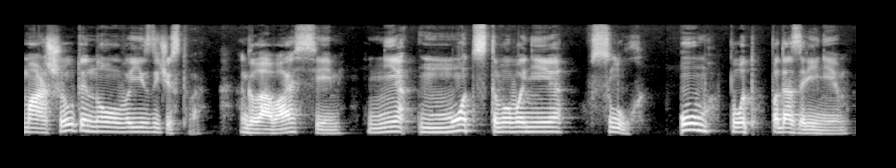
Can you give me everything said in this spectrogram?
Маршруты нового язычества. Глава 7. Немодствование вслух. Ум под подозрением.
